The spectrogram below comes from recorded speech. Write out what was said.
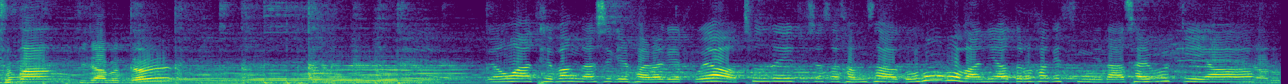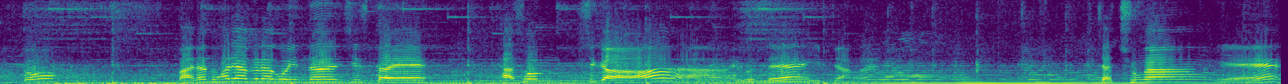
중앙 기자분들. 영화 대박 나시길 바라겠고요. 초대해 주셔서 감사하고 홍보 많이 하도록 하겠습니다. 잘 볼게요. 여러분도 많은 활약을 하고 있는 시스터의 다솜 씨가 아, 이곳에 입장을 자 중앙 예 네,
